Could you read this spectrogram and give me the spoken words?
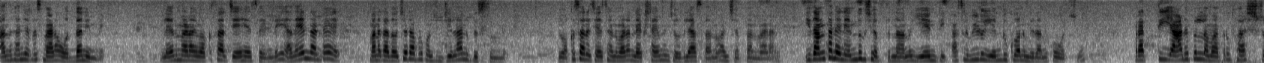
అందుకని చెప్పేసి మేడం వద్దనింది. లేదు మేడం ఒక్కసారి చేసేసేయండి. అదేంటంటే మనకు అది వచ్చేటప్పుడు కొంచెం జిల్లా అనిపిస్తుంది. ఇవి ఒక్కసారి చేసేయండి మేడం నెక్స్ట్ టైం నుంచి వదిలేస్తాను అని చెప్పాను మేడం. ఇదంతా నేను ఎందుకు చెప్తున్నాను? ఏంటి? అసలు వీడియో ఎందుకు అని మీరు అనుకోవచ్చు. ప్రతి ఆడపిల్ల మాత్రం ఫస్ట్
